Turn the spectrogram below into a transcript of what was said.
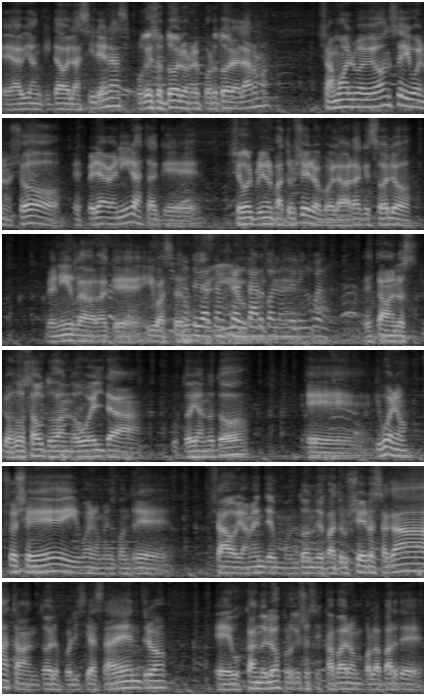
eh, habían quitado las sirenas, porque eso todo lo reportó la alarma llamó al 911 y bueno, yo esperé a venir hasta que llegó el primer patrullero, porque la verdad que solo venir, la verdad que iba a ser ¿No te ibas a enfrentar con los delincuentes? Estaban los, dos autos dando vuelta, custodiando todo. Eh, y bueno, yo llegué y bueno, me encontré ya obviamente un montón de patrulleros acá, estaban todos los policías adentro, eh, buscándolos porque ellos escaparon por la parte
